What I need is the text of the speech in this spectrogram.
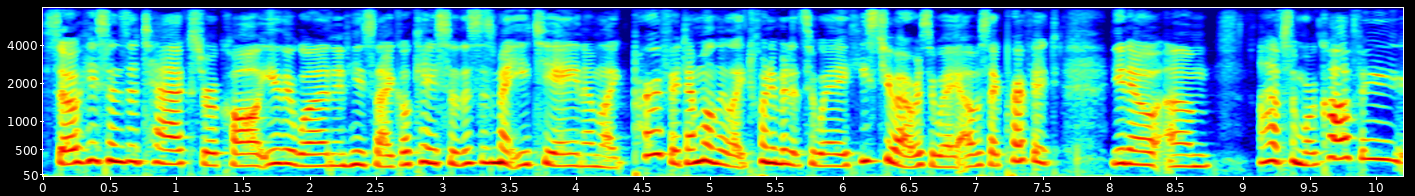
So he sends a text or a call, either one. And he's like, okay, so this is my ETA. And I'm like, perfect. I'm only like 20 minutes away. He's two hours away. I was like, perfect. You know, um, I'll have some more coffee.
